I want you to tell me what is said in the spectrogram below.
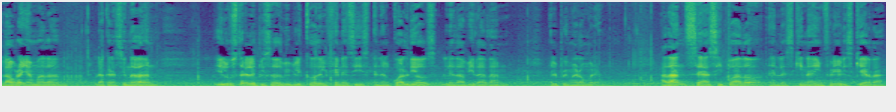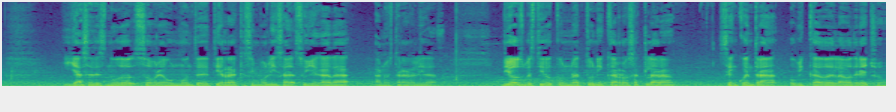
La obra llamada La creación de Adán ilustra el episodio bíblico del Génesis en el cual Dios le da vida a Adán, el primer hombre. Adán se ha situado en la esquina inferior izquierda y yace desnudo sobre un monte de tierra que simboliza su llegada a nuestra realidad. Dios, vestido con una túnica rosa clara, se encuentra ubicado del lado derecho,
